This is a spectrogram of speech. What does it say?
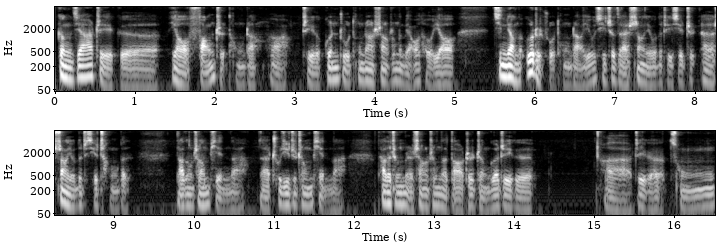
更加这个要防止通胀啊，这个关注通胀上升的苗头，要尽量的遏制住通胀，尤其是在上游的这些呃上游的这些成本。大宗商品呢，啊，初级制成品呢，它的成本上升呢，导致整个这个，啊，这个从，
